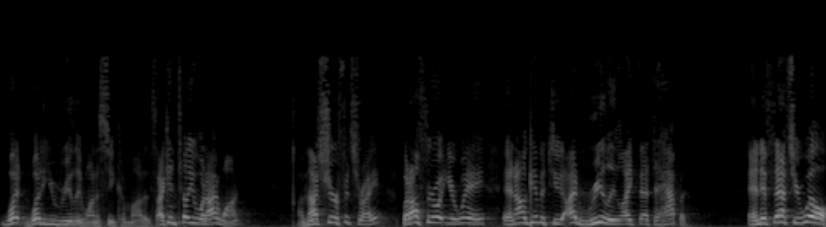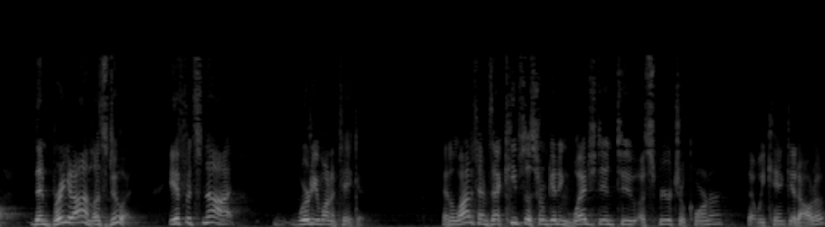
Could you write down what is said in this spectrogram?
What, what do you really want to see come out of this? I can tell you what I want. I'm not sure if it's right, but I'll throw it your way and I'll give it to you. I'd really like that to happen. And if that's your will, then bring it on. Let's do it. If it's not, where do you want to take it? And a lot of times that keeps us from getting wedged into a spiritual corner that we can't get out of.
